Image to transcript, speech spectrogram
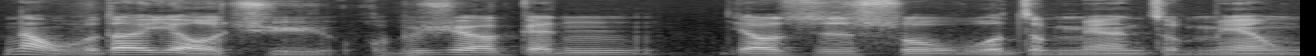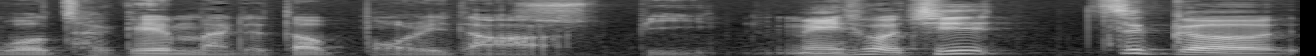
那我到药局，我必须要跟药师说我怎么样怎么样，我才可以买得到保利达 B。没错，其实这个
